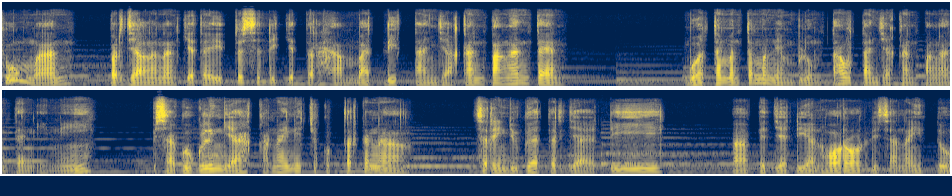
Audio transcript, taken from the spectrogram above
Cuman perjalanan kita itu sedikit terhambat di tanjakan Panganten. Buat teman-teman yang belum tahu tanjakan Panganten ini, bisa googling ya karena ini cukup terkenal. Sering juga terjadi uh, kejadian horor di sana itu.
